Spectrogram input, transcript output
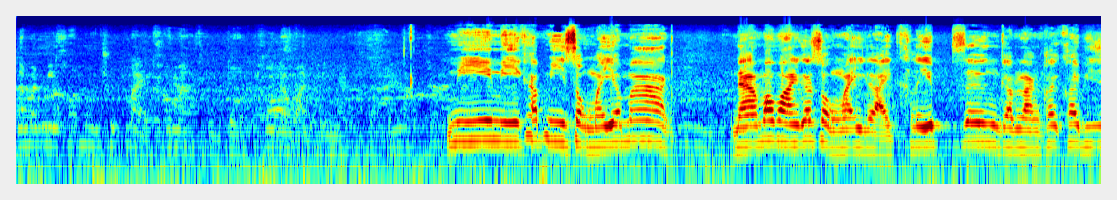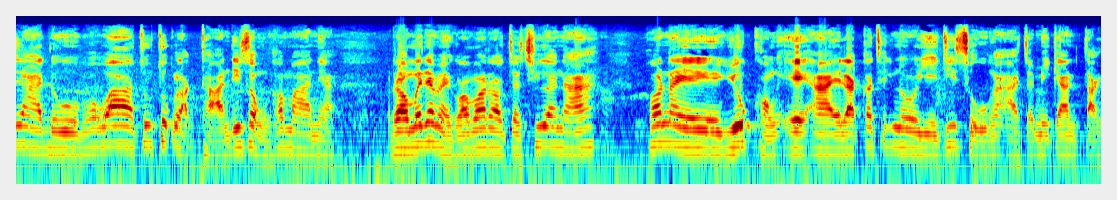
แล้วมันมีข้อมูลชุดใหม่เข้ามาถึงตัวพี่นวัดเองไหมครับมีมีครับมีส่งมาเยอะมากนะเมื่อวานก็ส่งมาอีกหลายคลิป ซึ่งกำลังค่อยๆ พิจารณาดู เพราะว่าทุกๆ หลักฐานที่ส่งเข้ามาเนี่ย เราไม่ได้หมายความว่าเราจะเชื่อนะ เพราะในยุคของ AI แล้วก็เทคโนโลยีที่สูงอะอาจจะมีการตัด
